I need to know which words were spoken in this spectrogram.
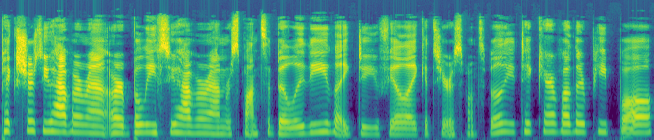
pictures you have around or beliefs you have around responsibility like do you feel like it's your responsibility to take care of other people?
